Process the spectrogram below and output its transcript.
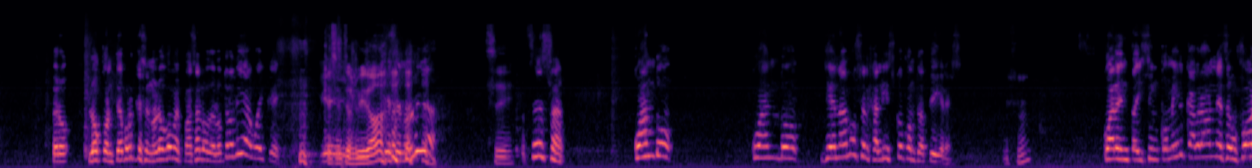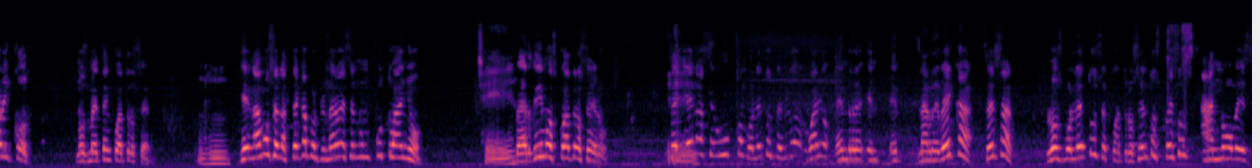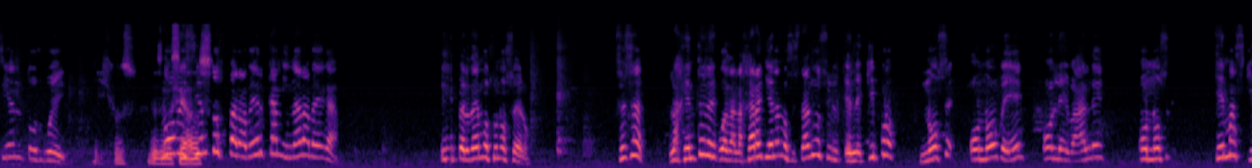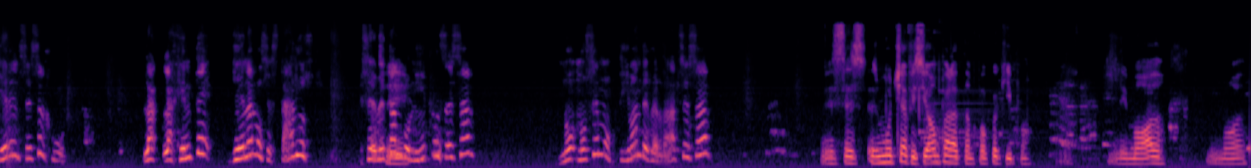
Pero lo conté porque si no, luego me pasa lo del otro día, güey, que, que, se te olvidó. Que se me olvida. sí. César, cuando, cuando llenamos el Jalisco contra Tigres. 45 mil cabrones eufóricos. Nos meten 4-0. Llenamos el Azteca por primera vez en un puto año. Sí. Perdimos 4-0. Se llena CU con boletos, te digo, Wario, en, la Rebeca, César, los boletos de 400 pesos a 900, güey. Hijos, 900 para ver caminar a Vega. Y perdemos 1-0. César, la gente de Guadalajara llena los estadios y el, equipo no se, o no ve, o le vale, o no ¿Qué más quieren, César? La, la gente llena los estadios. Se ve tan bonito, César. No, no se motivan de verdad, César. Es, es, es mucha afición para tan poco equipo. Ni modo, ni modo.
